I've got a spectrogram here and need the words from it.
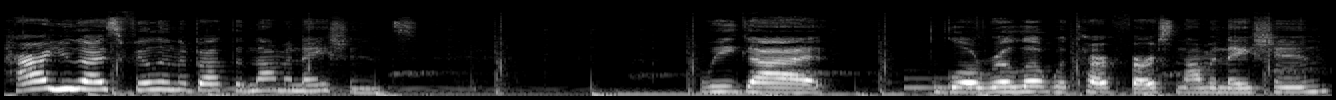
how are you guys feeling about the nominations? We got Glorilla with her first nomination.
